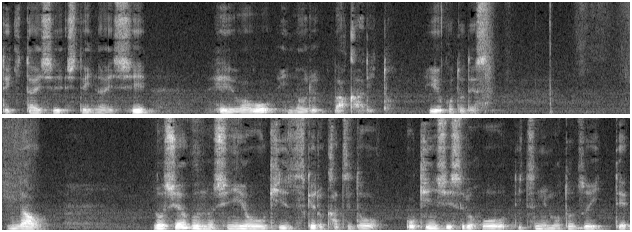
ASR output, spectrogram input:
敵対視していないし平和を祈るばかりということです。なおロシア軍の信用を傷つける活動を禁止する法律に基づいて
